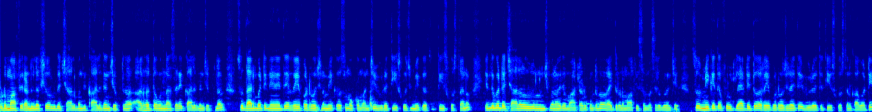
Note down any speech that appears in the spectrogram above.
రుణమాఫీ రెండు లక్షల వరకు అయితే చాలామంది కాలేదని చెప్తున్నారు అర్హత ఉన్నా సరే కాలేదని చెప్తున్నారు. సో దాన్ని బట్టి నేనైతే రేపటి రోజున మీకోసం ఒక మంచి వీడియో తీసుకొచ్చి మీకు తీసుకొస్తాను. ఎందుకంటే చాలా రోజుల నుంచి మనం అయితే మాట్లాడుకుంటున్నాం రైతు రుణమాఫీ సమస్యల గురించి. సో మీకైతే ఫుల్ క్లారిటీతో రేపటి రోజున అయితే వీడియో అయితే తీసుకొస్తాను కాబట్టి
